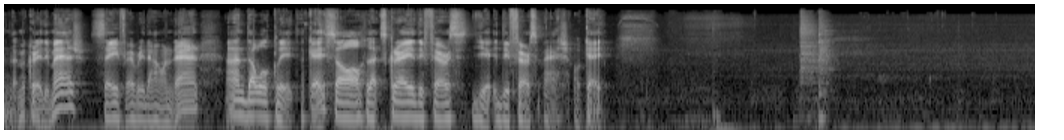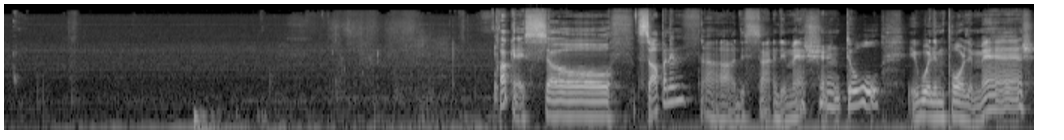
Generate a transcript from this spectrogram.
Let me create the mesh, save every now and then, and double click. Okay, so let's create the first the first mesh. Okay. Okay, so it's opening uh, this, the meshing tool. It will import the mesh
